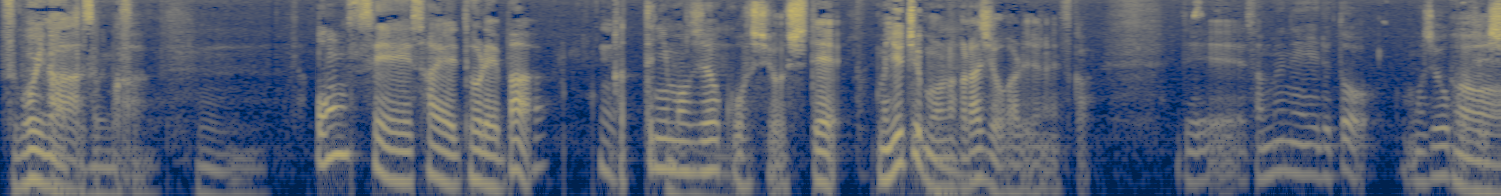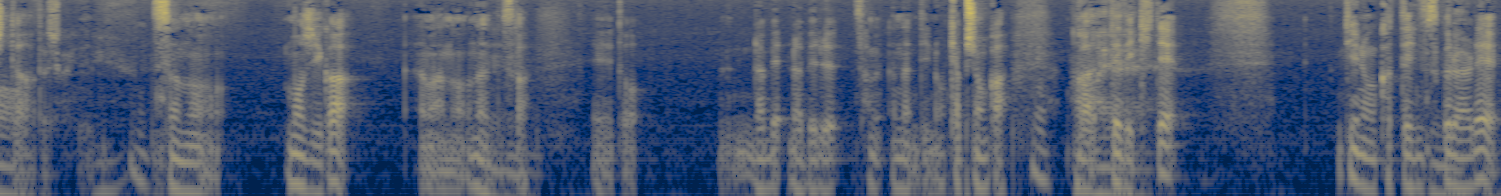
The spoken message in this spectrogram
すごいなと思いますあーそっかうん。音声さえ取れば、うん勝手に文字起こしをして、まあ、YouTube もなんかラジオがあるじゃないですか。で、サムネイルと文字起こしした。その文字が、あの、何ですか、えっ、と、ラベラベル、サムなんていうの、キャプションか、うんが出てきて、っていうのが勝手に作られ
